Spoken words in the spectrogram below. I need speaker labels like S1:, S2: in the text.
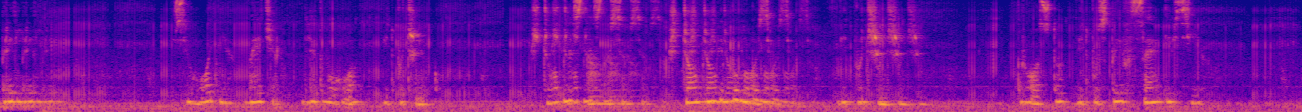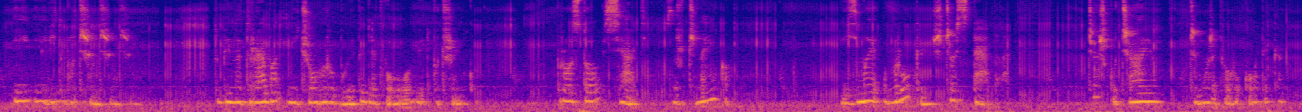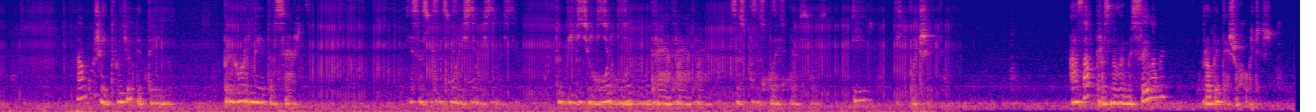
S1: Привіт. Сьогодні вечір для твого відпочинку. Що б не сталося, що б не відбулося, відпочинь. Просто відпусти все і всіх. І відпочинь. Тобі не треба нічого робити для твого відпочинку. Просто сядь зручненько, візьми в руки щось тепле, чашку чаю чи, може, твого котика, а може, й твою дитину. Пригорни до серця і заспокойся. Тобі сьогодні треба заспокоїтися і відпочити. А завтра з новими силами роби те, що хочеш.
